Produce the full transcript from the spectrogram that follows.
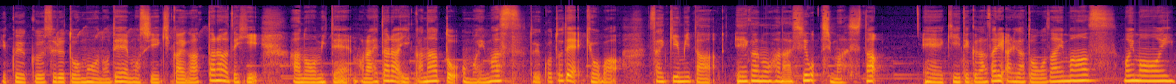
ゆくゆくすると思うのでもし機会があったら是非あの見てもらえたらいいかなと思います。ということで今日は最近見た映画のお話をしました。えー、聞いてくださりありがとうございます。もいもい。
